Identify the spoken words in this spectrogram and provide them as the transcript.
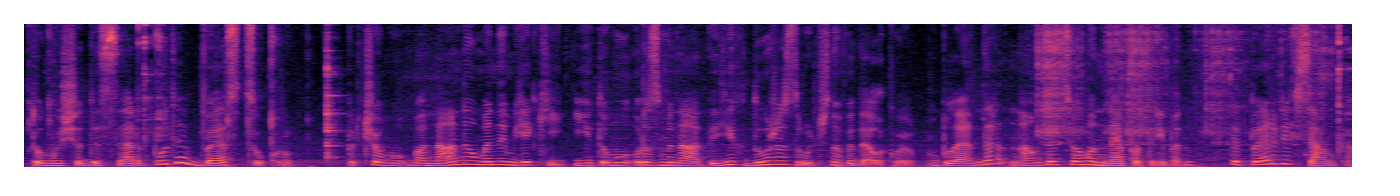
тому що десерт буде без цукру. Причому банани у мене м'які, і тому розминати їх дуже зручно виделкою. Блендер нам для цього не потрібен. Тепер вівсянка.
